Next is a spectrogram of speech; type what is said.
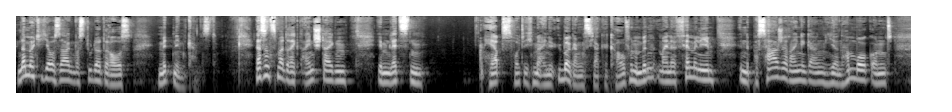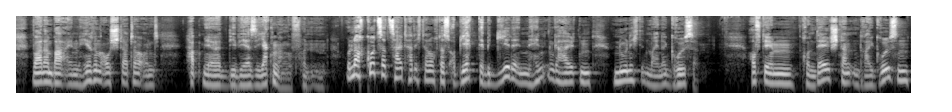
Und dann möchte ich auch sagen, was du da draus mitnehmen kannst. Lass uns mal direkt einsteigen. Im letzten Herbst wollte ich mir eine Übergangsjacke kaufen und bin mit meiner Family in eine Passage reingegangen hier in Hamburg und war dann bei einem Herrenausstatter und habe mir diverse Jacken angefunden. Und nach kurzer Zeit hatte ich dann auch das Objekt der Begierde in den Händen gehalten, nur nicht in meiner Größe. Auf dem Rondell standen drei Größen,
